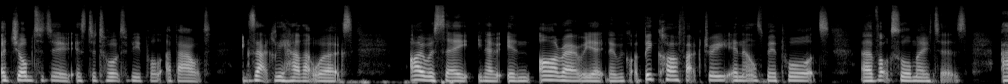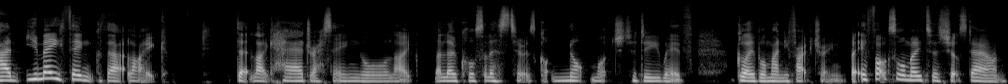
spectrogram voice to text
a job to do is to talk to people about exactly how that works. I would say, you know, in our area, you know, we've got a big car factory in Ellesmere Port, uh, Vauxhall Motors, and you may think that like that like hairdressing or like a local solicitor has got not much to do with global manufacturing. But if Vauxhall Motors shuts down,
